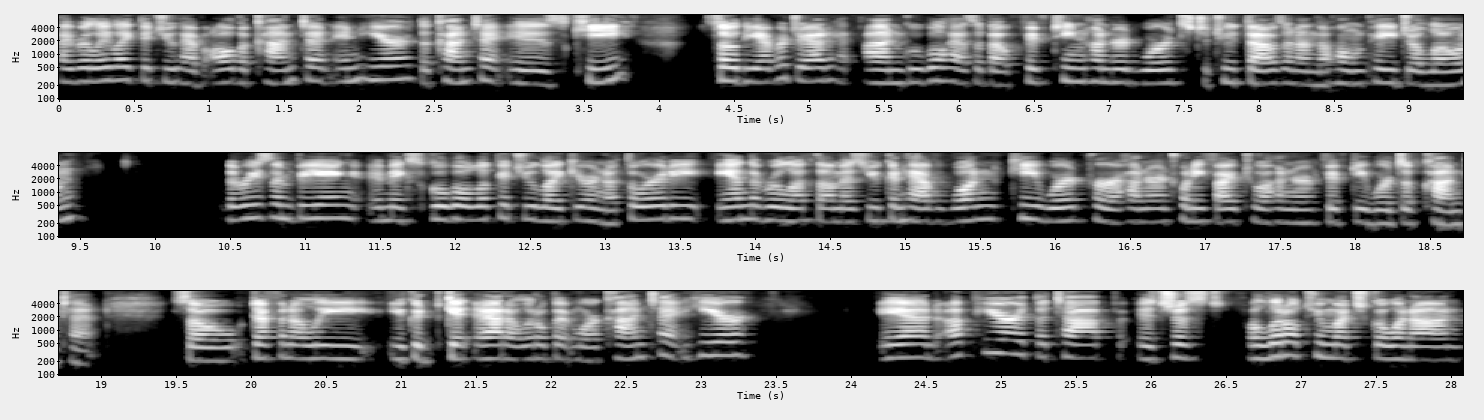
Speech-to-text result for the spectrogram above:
I really like that you have all the content in here. The content is key. So the average ad on Google has about 1500 words to 2000 on the home page alone. The reason being, it makes Google look at you like you're an authority, and the rule of thumb is you can have one keyword per 125 to 150 words of content. So definitely you could get add a little bit more content here. And up here at the top, it's just a little too much going on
